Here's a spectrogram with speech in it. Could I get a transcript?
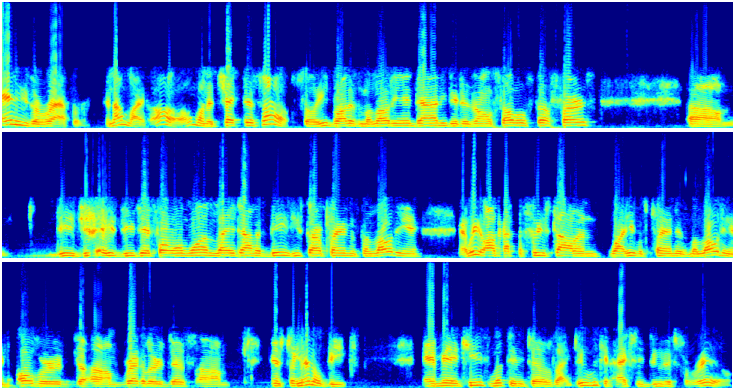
and he's a rapper. And I'm like, oh, I want to check this out. So he brought his melodeon down. He did his own solo stuff first. Um, DJ DJ 411 laid down the beat. He started playing his melodeon. And we all got to freestyling while he was playing his melodeon over the um, regular just um, instrumental beats. And me and Keith looked at each other and was like, dude, we can actually do this for real.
